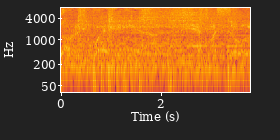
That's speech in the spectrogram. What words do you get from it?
gnarly way. Yet my soul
